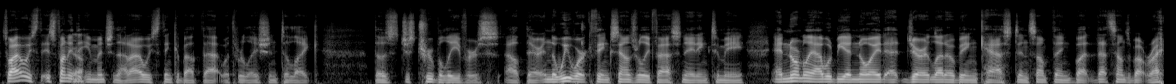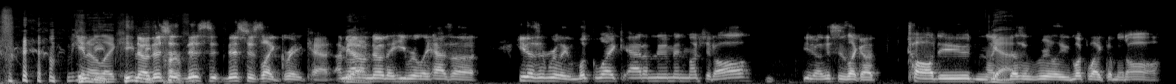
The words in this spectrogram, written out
so i always it's funny yeah. that you mentioned that i always think about that with relation to like those just true believers out there. And the WeWork thing sounds really fascinating to me. And normally I would be annoyed at Jared Leto being cast in something, but that sounds about right for him. you he'd know, be, like no, this perfect. is this this is like great cast. I mean, yeah. I don't know that he really has a he doesn't really look like Adam Neumann much at all. You know, this is like a tall dude and like yeah. doesn't really look like him at all.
